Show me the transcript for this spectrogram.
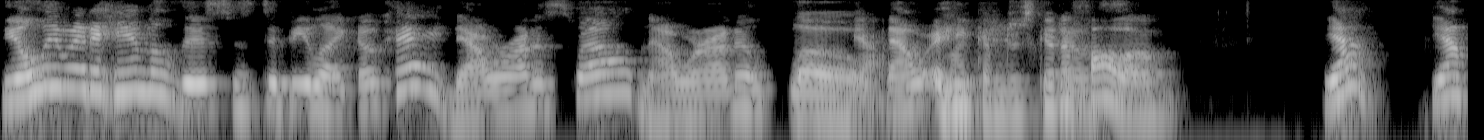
the only way to handle this is to be like, okay, now we're on a swell, now we're on a low. Yeah. Now like I'm just gonna you know, follow. Yeah, yeah.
